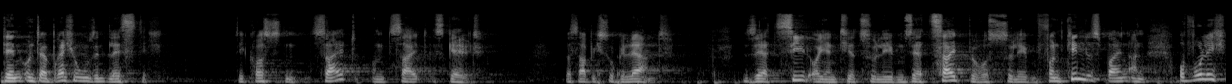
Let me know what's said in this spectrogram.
Denn Unterbrechungen sind lästig. Sie kosten Zeit und Zeit ist Geld. Das habe ich so gelernt. Sehr zielorientiert zu leben, sehr zeitbewusst zu leben, von Kindesbein an. Obwohl ich,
